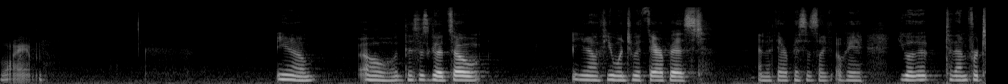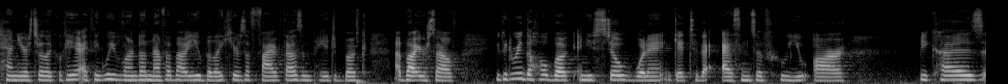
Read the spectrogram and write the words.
wait. You know, oh, this is good. So, you know, if you went to a therapist and the therapist is like, okay, you go to them for 10 years. They're like, okay, I think we've learned enough about you, but like, here's a 5,000 page book about yourself. You could read the whole book and you still wouldn't get to the essence of who you are because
